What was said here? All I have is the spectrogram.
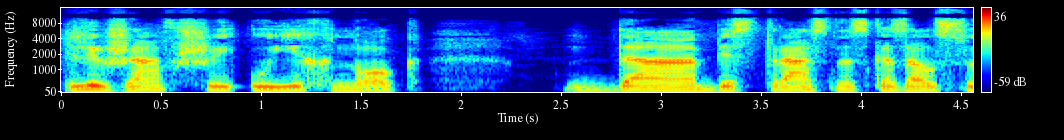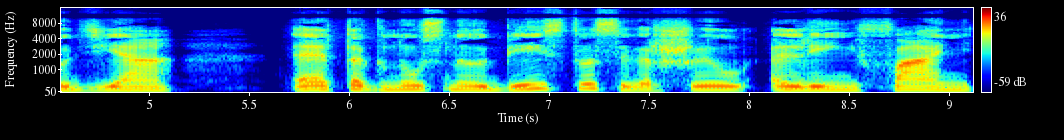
лежавший у их ног. «Да», — бесстрастно сказал судья, — это гнусное убийство совершил Линь-Фань.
